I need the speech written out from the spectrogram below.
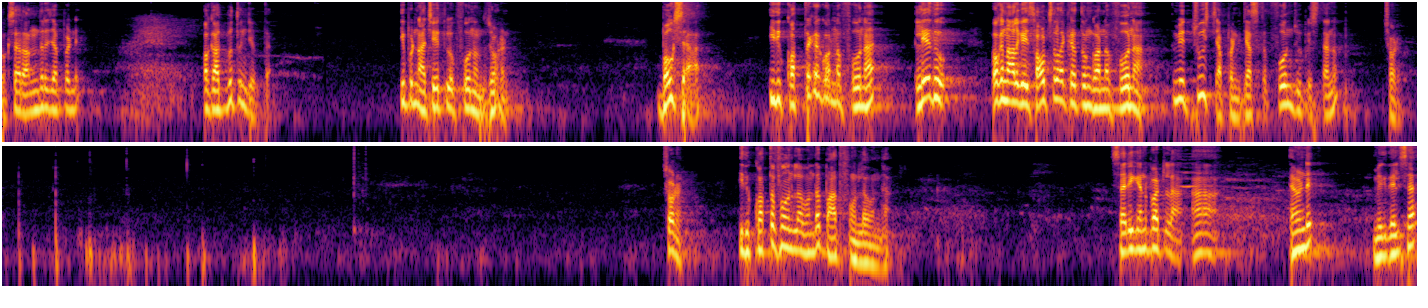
ఒకసారి అందరూ చెప్పండి. ఒక అద్భుతం చెప్తా. ఇప్పుడు నా చేతిలో ఫోన్ ఉంది చూడండి. బహుశా ఇది కొత్తగా కొన్న ఫోనా? లేదు ఒక నాలుగైదు సంవత్సరాల క్రితం కొన్న ఫోనా? మీరు చూసి చెప్పండి జస్ట్ ఫోన్ చూపిస్తాను. చూడండి. చూడండి. ఇది కొత్త ఫోన్లో ఉందా పాత ఫోన్లో ఉందా? సరి కనపట్ల? ఏమండి? మీకు తెలుసా?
